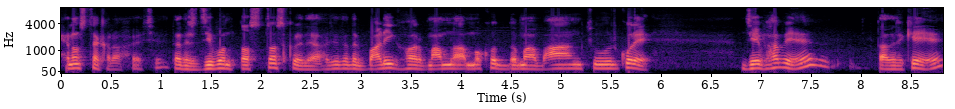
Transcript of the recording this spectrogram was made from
হেনস্থা করা হয়েছে, তাদের জীবন তছনছ করে দেওয়া হয়েছে, তাদের বাড়িঘর, মামলা, মোকদ্দমা ভাঙচুর করে যেভাবে তাদেরকে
